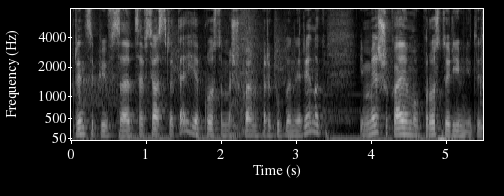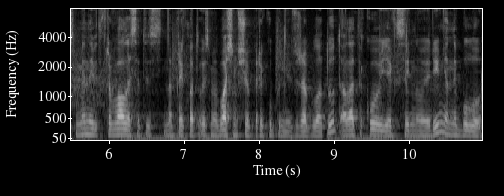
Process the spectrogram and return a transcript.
В принципі, все, це вся стратегія. Просто ми шукаємо перекуплений ринок і ми шукаємо просто рівні. Тобто ми не відкривалися. Тобто, наприклад, ось ми бачимо, що перекупленість вже була тут, але такого як сильного рівня не було.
